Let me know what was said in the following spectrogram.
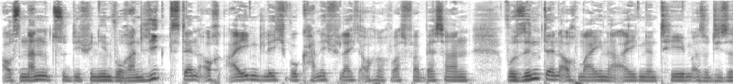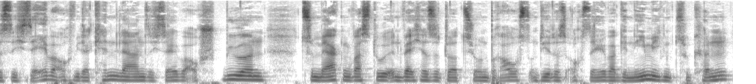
auseinander zu definieren, woran liegt's denn auch eigentlich, wo kann ich vielleicht auch noch was verbessern, wo sind denn auch meine eigenen Themen, also dieses sich selber auch wieder kennenlernen, sich selber auch spüren, zu merken, was du in welcher Situation brauchst und dir das auch selber genehmigen zu können,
